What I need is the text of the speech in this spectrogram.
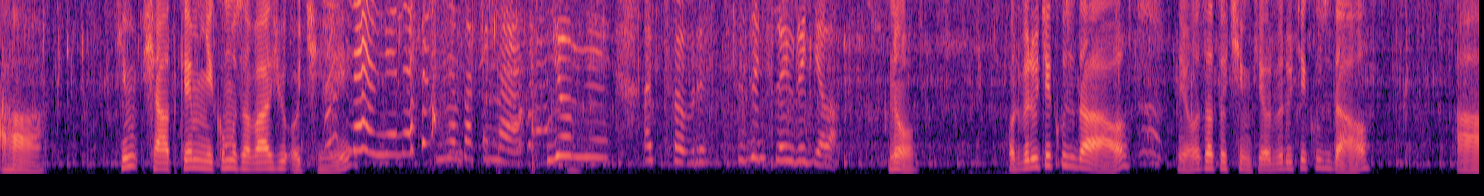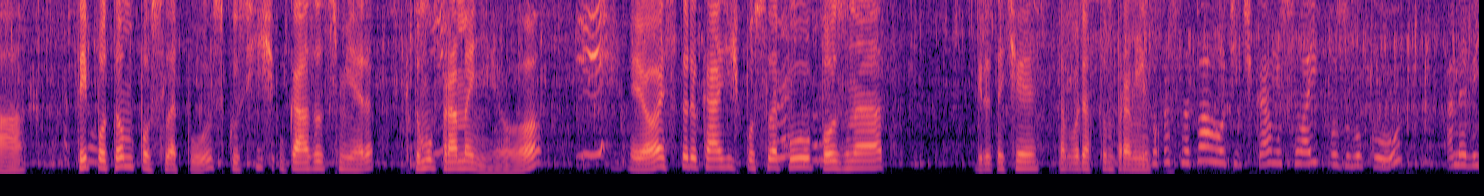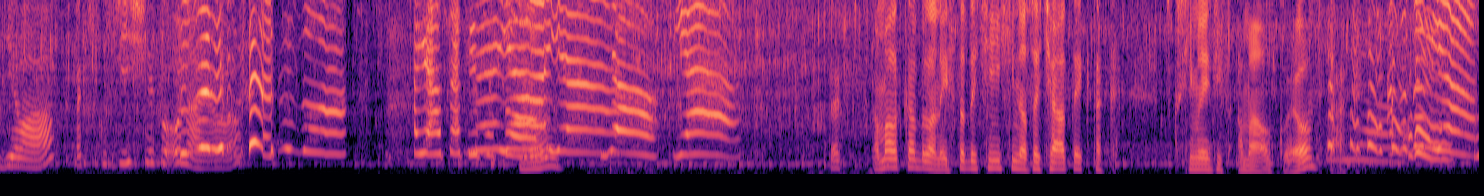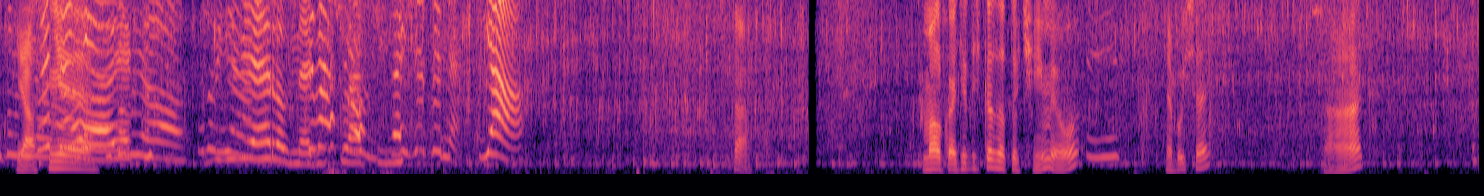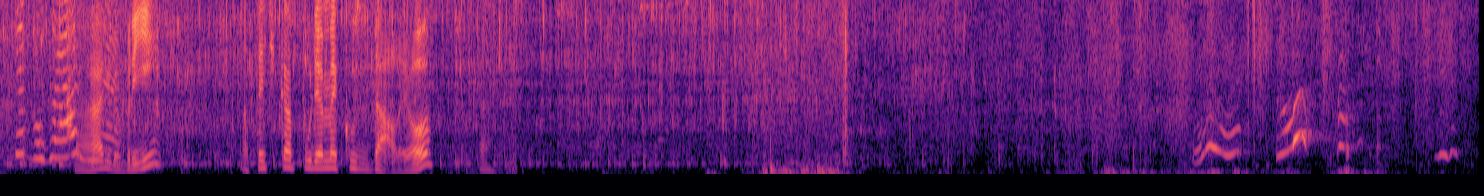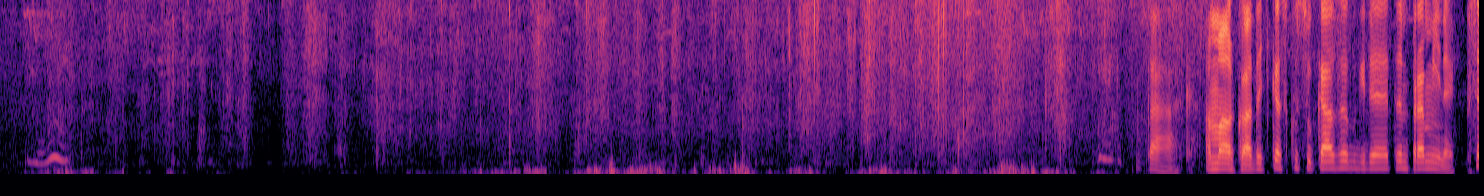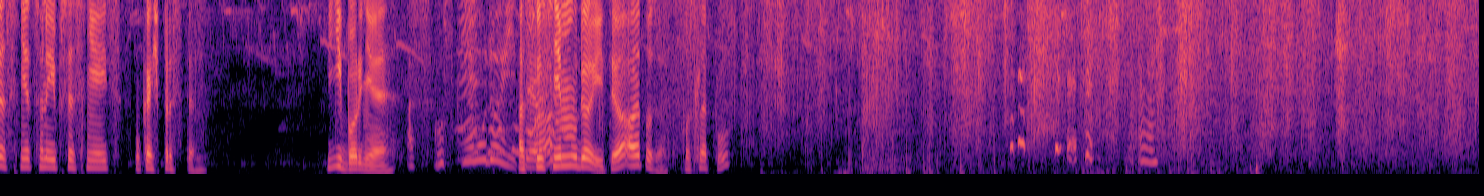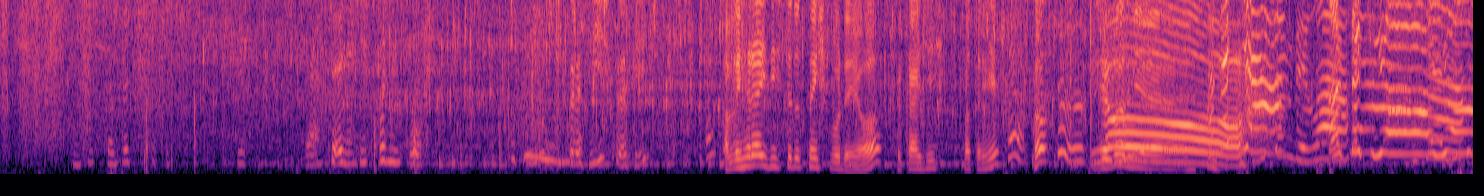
a tím šátkem někomu zavážu oči. Ne, mě ne, mě taky ne. Jo, mě. A co, prostě, co ten člověk bude dělat? No, odvedu tě kus dál, jo, zatočím tě, odvedu tě kus dál a ty potom poslepu zkusíš ukázat směr k tomu prameni, jo? Jo, jestli to dokážeš poslepu poznat, kde teče ta voda v tom Jako pramínku. ta slepá holčička musela jít po zvuku a neviděla, tak zkusíš jako ona, jo? A já taky potom. No. Já, já. Tak Amálka byla nejstatečnější na začátek, tak zkusíme nejdřív Amálku, jo? Tak, jasně. Takže ty ne. Já. Tak. Amálko, já tě teďka zatočím, jo? Neboj se. Tak, tak, dobrý. A teďka půjdeme kus dál, jo? Tak. Tak, Amálko, a teďka zkus ukázat, kde je ten pramínek. Přesně, co nejpřesnějc, ukaž prstem. Výborně. A zkus k němu dojít, A zkus jo? k němu dojít, jo? Ale pozor, poslepu. Já se díku. Trefíš, trefíš? A vyhraj, když se dotkneš vody, jo? Dokážeš patrně? No, Jo! výborně. jsem byla. A tak já, já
